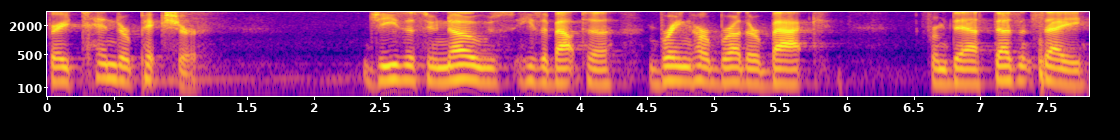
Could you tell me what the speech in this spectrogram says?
Very tender picture. Jesus, who knows he's about to bring her brother back from death, doesn't say,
